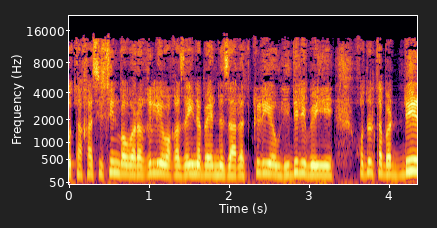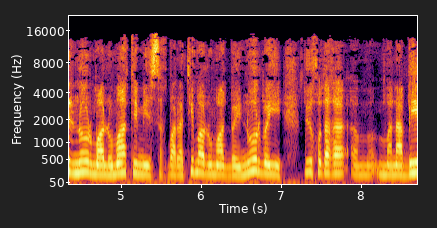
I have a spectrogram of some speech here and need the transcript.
متخصصین به ورغلي او غزاینه به نظارت کړي او لیدلی به خو دلته به ډیر نور معلومات می استخباراتي معلومات به نور به دوی خو دغه منابع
